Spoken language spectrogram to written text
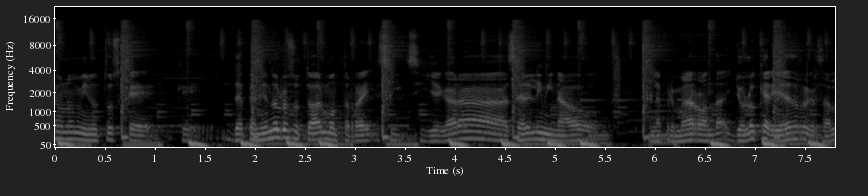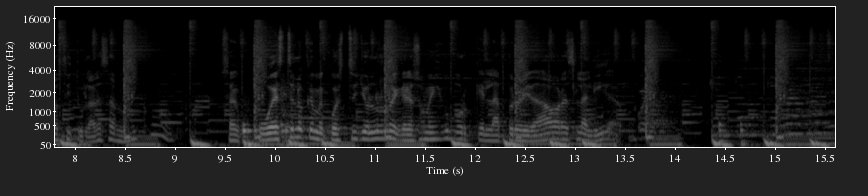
Hace unos minutos que, que dependiendo del resultado del Monterrey, si, si llegara a ser eliminado en la primera ronda, yo lo que haría es regresar los titulares a México. O sea, cueste lo que me cueste, yo los regreso a México porque la prioridad ahora es la liga. Bueno, ¿tú, tú,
